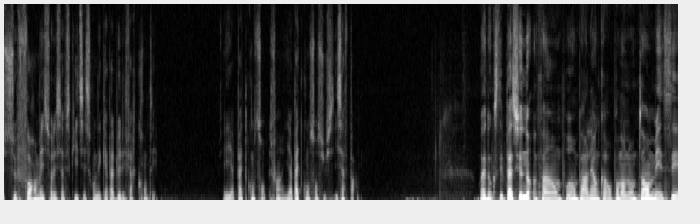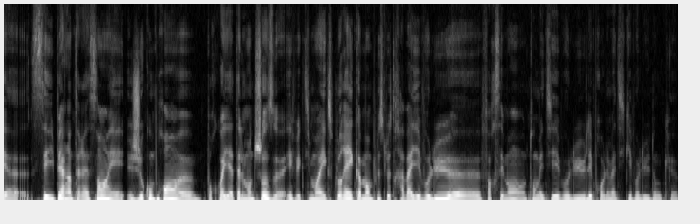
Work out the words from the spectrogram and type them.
se former sur les soft skills, est-ce qu'on est capable de les faire cranter. Et il n'y a, pas de consensus, ils savent pas. Ouais, donc c'est passionnant. Enfin, on pourrait en parler encore pendant longtemps, mais c'est euh, c'est hyper intéressant et je comprends euh, pourquoi il y a tellement de choses euh, effectivement à explorer. Et comme en plus le travail évolue, forcément ton métier évolue, les problématiques évoluent, donc euh,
